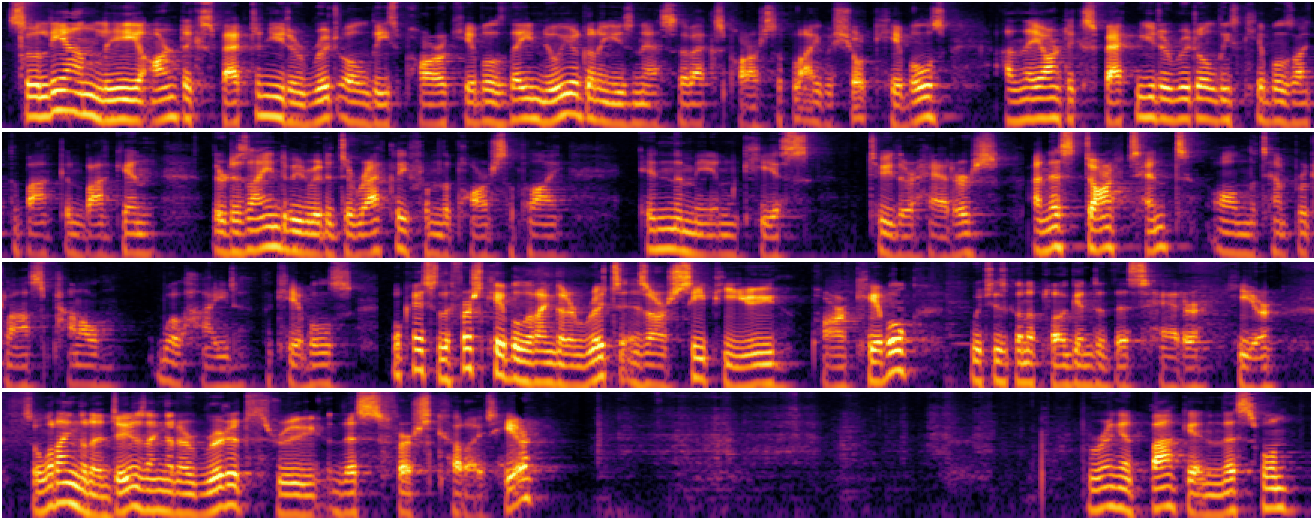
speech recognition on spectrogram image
So Lian Li aren't expecting you to route all these power cables. They know you're going to use an SFX power supply with short cables, and they aren't expecting you to route all these cables out the back and back in. They're designed to be routed directly from the power supply in the main case to their headers. And this dark tint on the tempered glass panel will hide the cables. Okay, so the first cable that I'm going to route is our CPU power cable, which is going to plug into this header here. So what I'm going to do is I'm going to route it through this first cutout here. Bring it back in this one.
